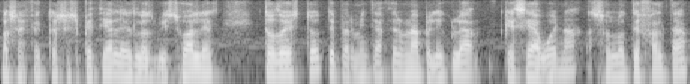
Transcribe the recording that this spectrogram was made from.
los efectos especiales, los visuales, todo esto te permite hacer una película que sea buena, solo te falta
